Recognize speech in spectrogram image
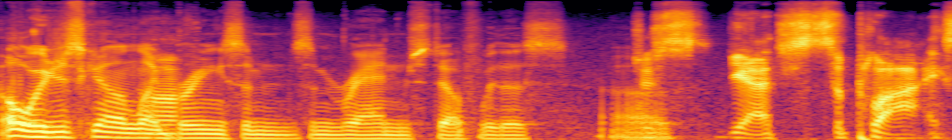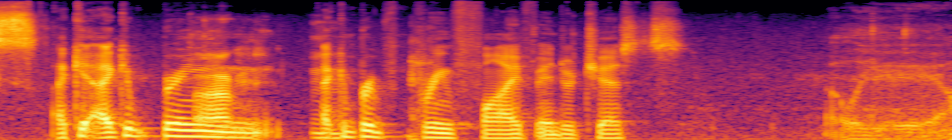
Oh, we're just gonna like Uh, bring some some random stuff with us. Uh, Just yeah, just supplies. I can I can bring Okay. I can bring, bring five ender chests. Oh yeah.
